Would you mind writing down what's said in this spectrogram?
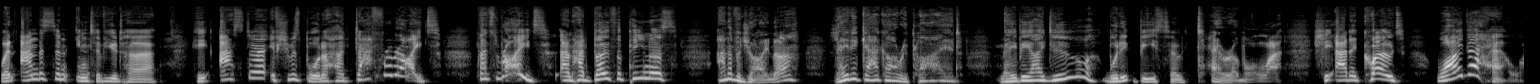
When Anderson interviewed her, he asked her if she was born a hermaphrodite. That's right, and had both a penis and a vagina. Lady Gaga replied, Maybe I do. Would it be so terrible? She added, quote, Why the hell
